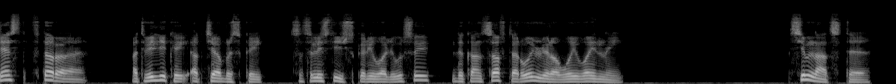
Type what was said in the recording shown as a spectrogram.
Часть вторая. От Великой Октябрьской социалистической революции до конца Второй мировой войны. 17.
